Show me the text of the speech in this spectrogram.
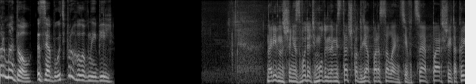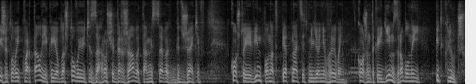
Фармадол. Забудь про головний біль. На Рівненщині зводять модульне містечко для переселенців. Це перший такий житловий квартал, який облаштовують за гроші держави та місцевих бюджетів. Коштує він понад 15 мільйонів гривень. Кожен такий дім зроблений під ключ.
